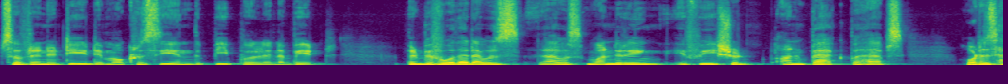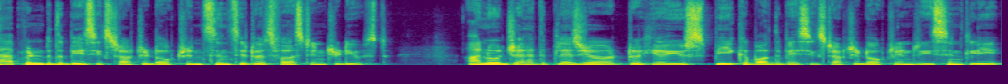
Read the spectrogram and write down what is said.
sovereignty democracy and the people in a bit. But before that, I was I was wondering if we should unpack perhaps what has happened to the basic structure doctrine since it was first introduced. Anuj, I had the pleasure to hear you speak about the basic structure doctrine recently,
